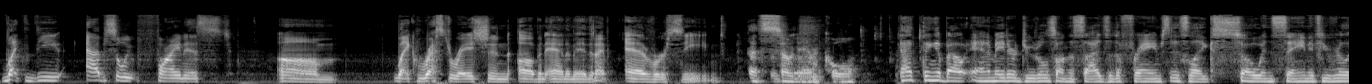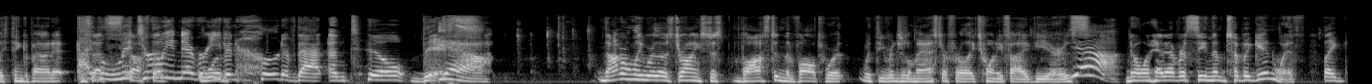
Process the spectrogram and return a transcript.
like the absolute finest um like restoration of an anime that I've ever seen. That's so damn cool. That thing about animator doodles on the sides of the frames is like so insane if you really think about it. I've literally never would- even heard of that until this. Yeah. Not only were those drawings just lost in the vault where, with the original master for like 25 years. Yeah. No one had ever seen them to begin with. Like,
